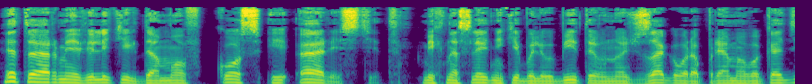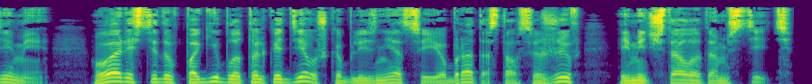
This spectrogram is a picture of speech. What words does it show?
Это армия великих домов Кос и Арестит. Их наследники были убиты в ночь заговора прямо в Академии. У Арестидов погибла только девушка-близнец, ее брат остался жив и мечтал отомстить.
